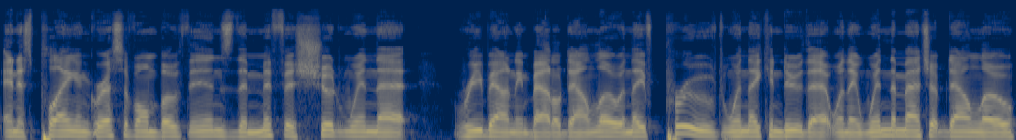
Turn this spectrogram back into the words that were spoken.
and is playing aggressive on both ends, then Memphis should win that rebounding battle down low. And they've proved when they can do that, when they win the matchup down low,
